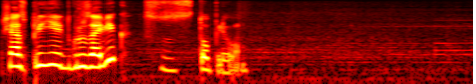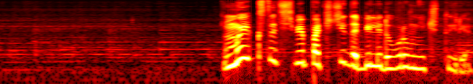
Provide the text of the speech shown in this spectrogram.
сейчас приедет грузовик с, с топливом. Мы, кстати, себе почти добили до уровня 4.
